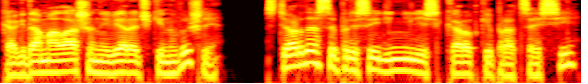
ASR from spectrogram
Когда Малашин и Верочкин вышли, стюардессы присоединились к короткой процессии,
